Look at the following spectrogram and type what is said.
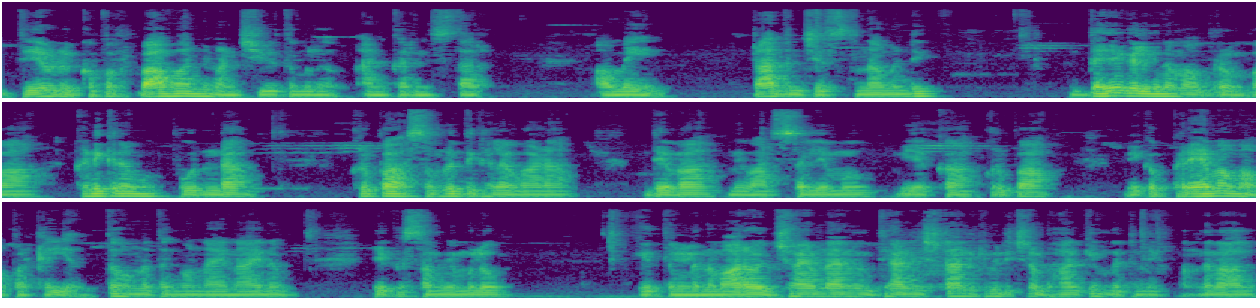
దేవుడు గొప్ప ప్రభావాన్ని మన జీవితంలో ఆయన కరుణిస్తారు ఆమె ప్రార్థన చేస్తున్నామండి. దయగలిగిన మా బ్రహ్మ కణికరము పూర్ణ కృప సమృద్ధి గలవాడ. దేవా మీ వాత్సల్యము మీ యొక్క కృప మీ యొక్క ప్రేమ మా పట్ల ఎంతో ఉన్నతంగా ఉన్నాయి నాయన. ఈ యొక్క సమయంలో కీర్తనలు ఆరో అధ్యాయం నాయన ధ్యానించడానికి మీరు ఇచ్చిన భాగ్యం బట్టి మీకు వందనాలు.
